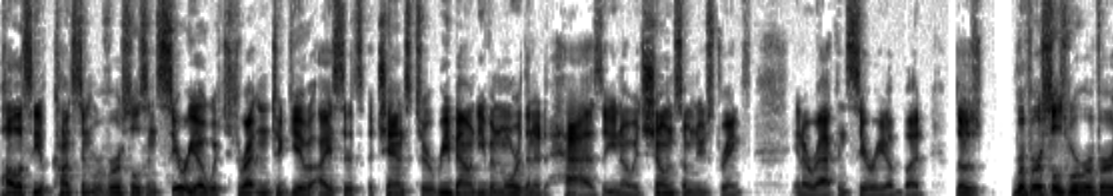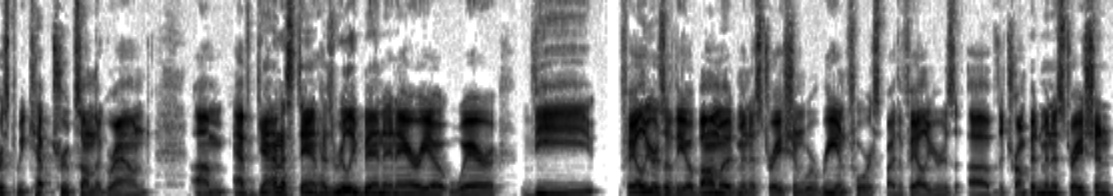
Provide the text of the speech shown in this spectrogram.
policy of constant reversals in Syria, which threatened to give ISIS a chance to rebound even more than it has. You know, it's shown some new strength in Iraq and Syria, but those reversals were reversed. We kept troops on the ground. Um, Afghanistan has really been an area where the failures of the Obama administration were reinforced by the failures of the Trump administration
